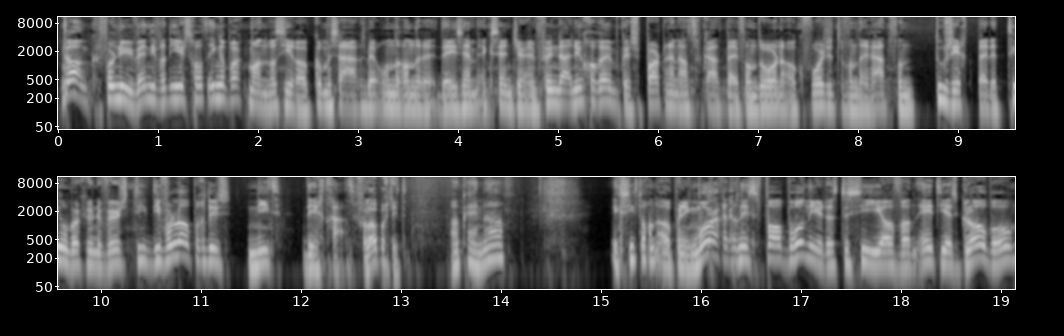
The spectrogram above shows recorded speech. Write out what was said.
Dank voor nu. Wendy van Ierschot, Inge Brakman was hier ook. Commissaris bij onder andere DSM, Accenture en Funda. En Hugo Reumkes, partner en advocaat bij Van Doornen. Ook voorzitter van de Raad van Toezicht bij de Tilburg University. Die voorlopig dus niet dicht gaat. Voorlopig niet. Oké, okay, nou... Ik zie toch een opening. Morgen dan is Paul Bron hier, dat is de CEO van ETS Global.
